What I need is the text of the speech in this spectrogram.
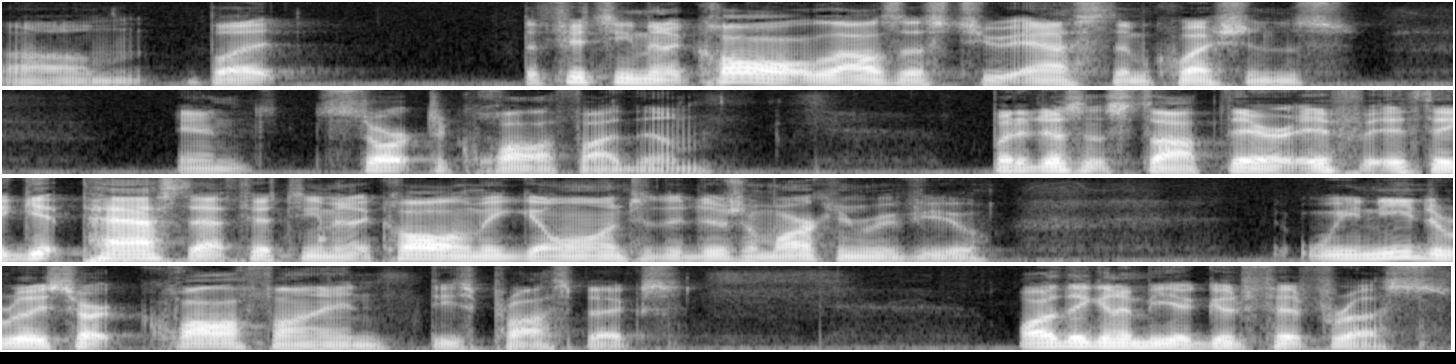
Um, but the 15 minute call allows us to ask them questions and start to qualify them. But it doesn't stop there. If if they get past that 15 minute call and we go on to the digital marketing review, we need to really start qualifying these prospects. Are they going to be a good fit for us?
